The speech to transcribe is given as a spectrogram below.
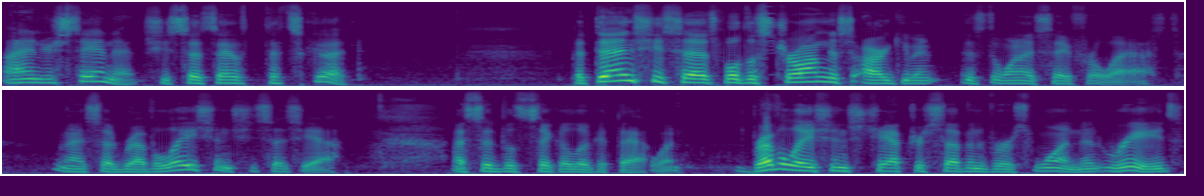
I understand that. She says, That's good. But then she says, well, the strongest argument is the one I say for last. And I said, Revelation? She says, yeah. I said, let's take a look at that one. Revelations chapter 7, verse 1, it reads,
